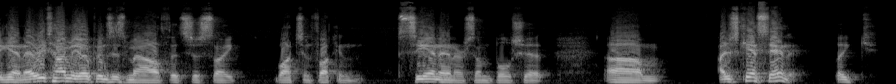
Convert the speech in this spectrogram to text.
again, every time he opens his mouth, it's just like watching fucking CNN or some bullshit. Um, I just can't stand it. Like,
